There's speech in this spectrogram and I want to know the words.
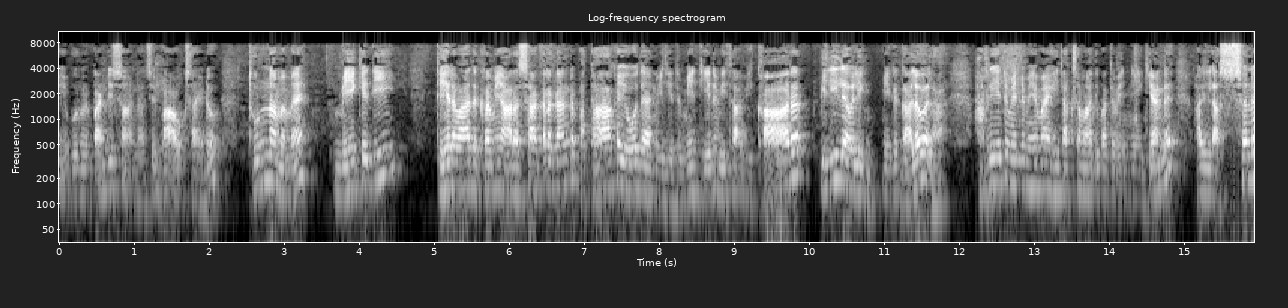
ඒ බුරුමේ පණ්ඩිත් ස්වාමීන් වහන්සේ පාවොක්සයිඩෝ තුන්නමම මේකෙදී තේරවාද ක්‍රමයේ අරසා කරගන්න පතාක යෝධයන් විදිහට මේ තියෙන විකාර පිළිලවලින් මේක ගලවලා හරියට මෙන්න මෙහෙමයි හිතක් සමාධිමත වෙන්නේ කියන්නේ හරි ලස්සන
